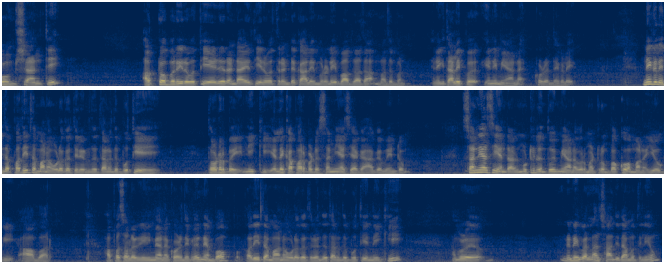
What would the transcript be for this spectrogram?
ஓம் சாந்தி. அக்டோபர் இருபத்தி ஏழு ரெண்டாயிரத்தி இருபத்தி ரெண்டு காலை முரளி பாப்தாதா மதுபன். இன்னைக்கு தலைப்பு இனிமையான குழந்தைகளே. நீங்கள் இந்த பதித்தமான உலகத்திலிருந்து தனது புத்தியை தொடர்பை நீக்கி எல்லைக்கு அப்பாற்பட்ட சன்னியாசியாக ஆக வேண்டும். சன்னியாசி என்றால் முற்றிலும் தூய்மையானவர் மற்றும் பக்குவமான யோகி ஆவார். அப்போ சொல்கிற இனிமையான குழந்தைகளை நம்ம பதித்தமான உலகத்திலிருந்து தனது புத்தியை நீக்கி நம்ம நினைவெல்லாம் சாந்தி தாமத்திலையும்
